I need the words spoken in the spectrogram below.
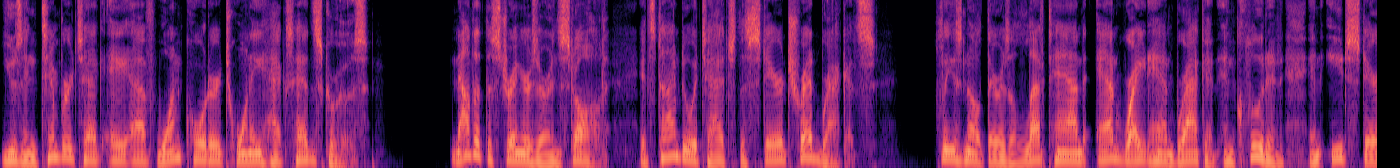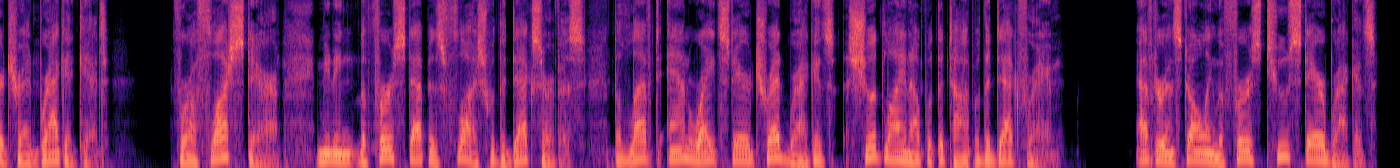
using TimberTech AF 1 quarter 20 hex head screws. Now that the stringers are installed, it's time to attach the stair tread brackets. Please note there is a left-hand and right-hand bracket included in each stair tread bracket kit. For a flush stair, meaning the first step is flush with the deck surface, the left and right stair tread brackets should line up with the top of the deck frame. After installing the first two stair brackets,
